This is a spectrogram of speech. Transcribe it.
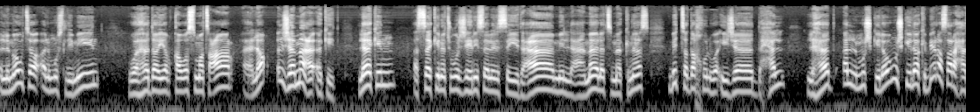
الموتى المسلمين وهذا يبقى وصمة عار على الجماعة أكيد لكن الساكنة توجه رسالة للسيد عامل عمالة مكناس بالتدخل وإيجاد حل لهذه المشكلة ومشكلة كبيرة صراحة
